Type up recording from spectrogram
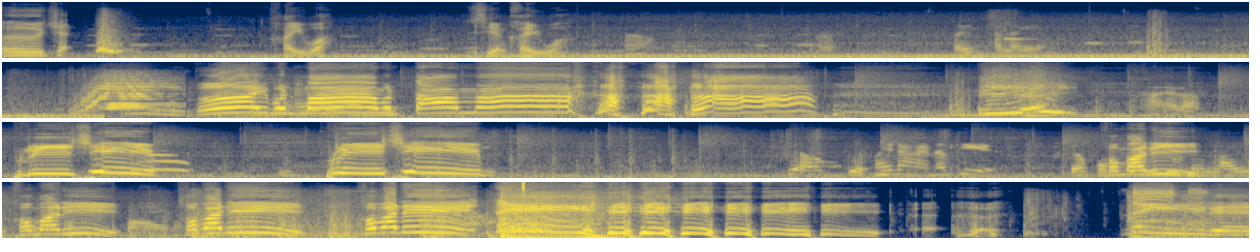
เออจะใครวะ เสียงใครวะ เฮ้ยอะไรอะเฮ้ย มันมา มันตามมา หายละพรีชีพพรีชีพ พี่เอาเก็บให้ได้นะพี่ดี๋ยวผเข้ามาดิ ไปในไลฟ์เข้ามาดิตายเข้ามาดิ เข้ามาดินี่นี่เด้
